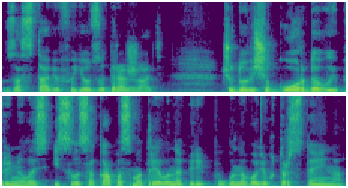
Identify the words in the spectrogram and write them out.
заставив ее задрожать. Чудовище гордо выпрямилось и свысока посмотрело на перепуганного Люхтерстейна.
